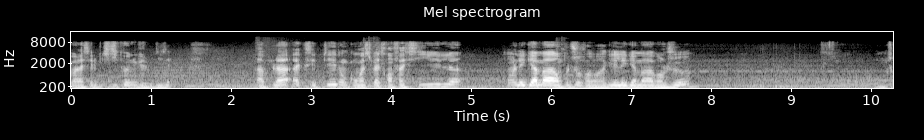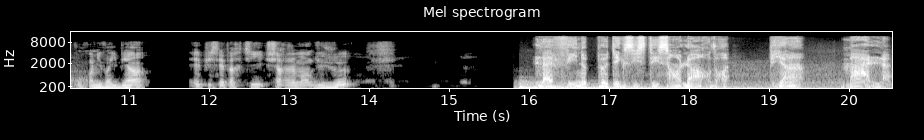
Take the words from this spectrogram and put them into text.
Voilà, c'est le petit icône que je vous disais. Hop là, accepter. Donc on va se mettre en facile. On les gamma, on peut toujours régler les gammas avant le jeu. Donc pour qu'on y voie bien. Et puis c'est parti, chargement du jeu. La vie ne peut exister sans l'ordre. Bien, mal,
